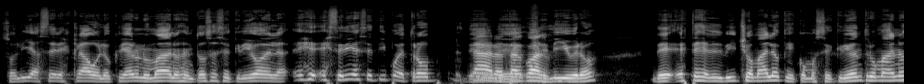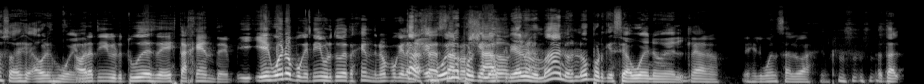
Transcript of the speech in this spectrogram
solía ser esclavo, lo criaron humanos, entonces se crió en la. es- es- sería ese tipo de trope de, Claro, de- tal cual. de libro. De este es el bicho malo que, como se crió entre humanos, ahora es- bueno. Ahora tiene virtudes de esta gente. Y, y es bueno porque tiene virtudes de esta gente, no porque las Claro, es bueno porque lo criaron claro. humanos, no porque sea bueno él. Claro. Es el buen salvaje. Total.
